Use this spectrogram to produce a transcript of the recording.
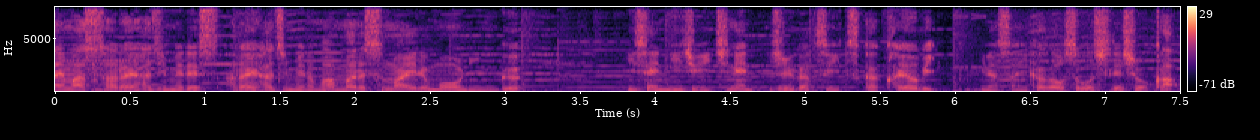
ざいます。洗い始めです。洗い始めのまんまるスマイルモーニング。2021年10月5日火曜日。皆さんいかがお過ごしでしょうか？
